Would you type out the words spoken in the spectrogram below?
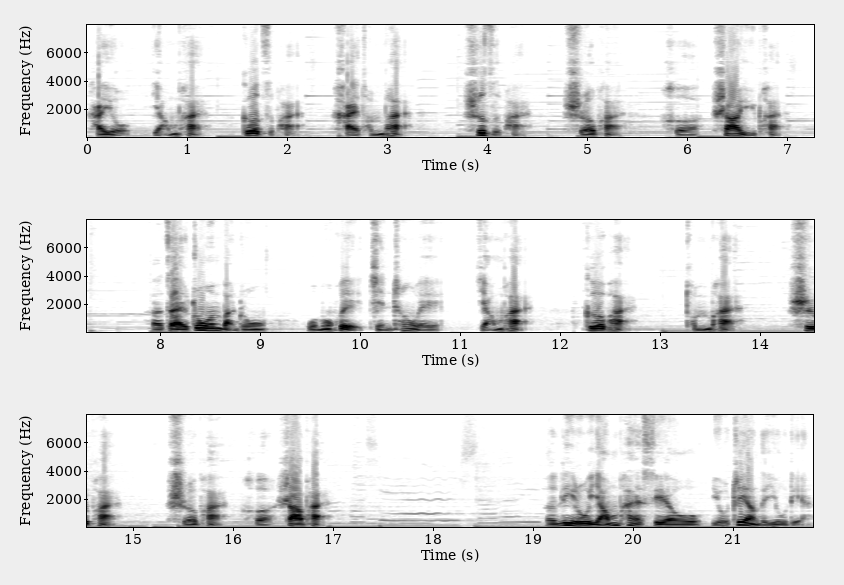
还有羊派、鸽子派、海豚派、狮子派、蛇派和鲨鱼派。呃，在中文版中，我们会简称为羊派、鸽派、豚派、狮派、蛇派和鲨派。呃，例如羊派 CIO 有这样的优点，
